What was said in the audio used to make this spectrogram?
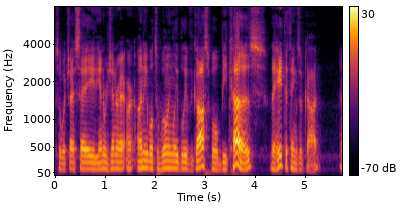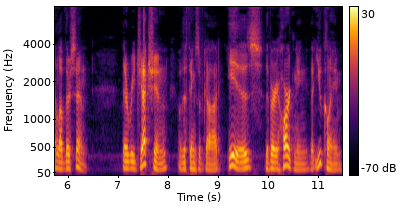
to which I say the unregenerate are unable to willingly believe the gospel because they hate the things of God and love their sin. Their rejection of the things of God is the very hardening that you claim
